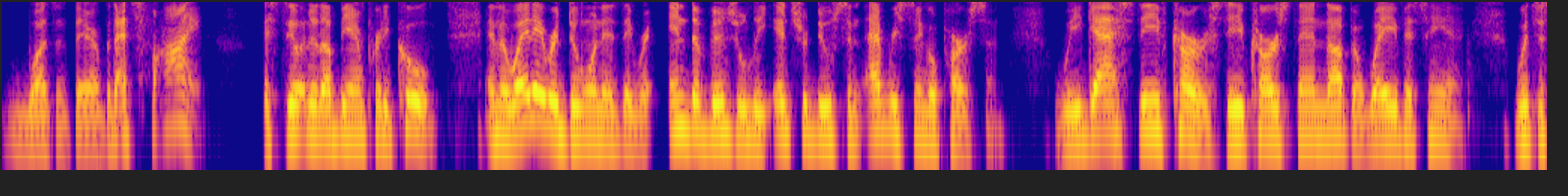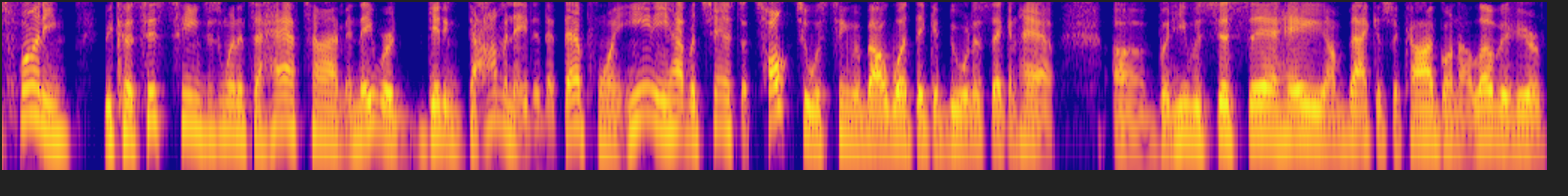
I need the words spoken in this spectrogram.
wasn't there, but that's fine. It still ended up being pretty cool. And the way they were doing is they were individually introducing every single person. We got Steve Kerr. Steve Kerr stand up and wave his hand, which is funny because his team just went into halftime and they were getting dominated at that point. He didn't even have a chance to talk to his team about what they could do in the second half. Uh, but he was just saying, "Hey, I'm back in Chicago and I love it here."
